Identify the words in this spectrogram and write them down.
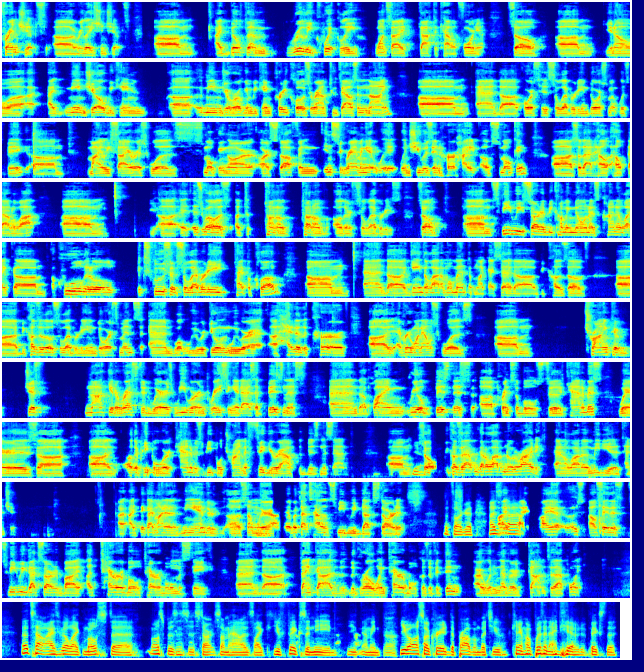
friendships, uh, relationships. Um, I built them really quickly once I got to California. So, um, you know, uh, I, me and Joe became, uh, me and Joe Rogan became pretty close around 2009. Um, and uh, of course, his celebrity endorsement was big. Um, Miley Cyrus was smoking our, our stuff and Instagramming it when she was in her height of smoking. Uh, so that helped helped out a lot. Um, uh, as well as a t- ton of ton of other celebrities. So um, Speedweed started becoming known as kind of like um, a cool little exclusive celebrity type of club um, and uh, gained a lot of momentum. Like I said, uh, because of uh, because of those celebrity endorsements and what we were doing, we were ahead of the curve. Uh, everyone else was um, trying to just not get arrested, whereas we were embracing it as a business and applying real business uh, principles to cannabis, whereas uh, uh, other people were cannabis people trying to figure out the business end. Um, yeah. So because of that, we got a lot of notoriety and a lot of media attention. I, I think I might have meandered uh, somewhere out there, but that's how Speedweed got started. That's all good. Was, by, uh, uh, I'll say this: Speedweed got started by a terrible, terrible mistake and uh, thank God the, the grow went terrible because if it didn't, I would have never gotten to that point. That's how I feel like most uh, most businesses start somehow. Is like you fix a need. You, I mean, yeah. you also created the problem, but you came up with an idea to fix the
